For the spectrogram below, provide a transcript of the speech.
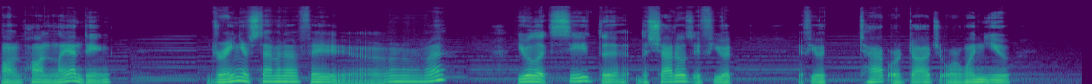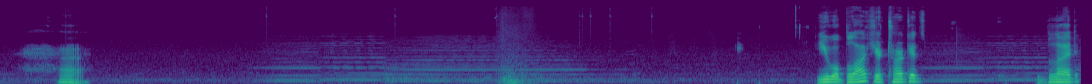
on upon landing. Drain your stamina. What? You will exceed the the shadows if you if you attack or dodge or when you. Huh. You will block your target's blood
